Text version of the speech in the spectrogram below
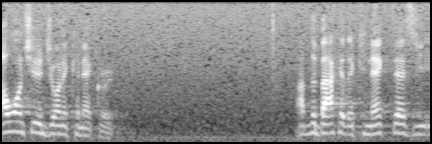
I want you to join a Connect group. Up the back at the Connect desk, you,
